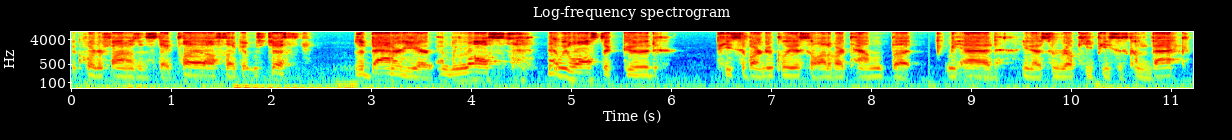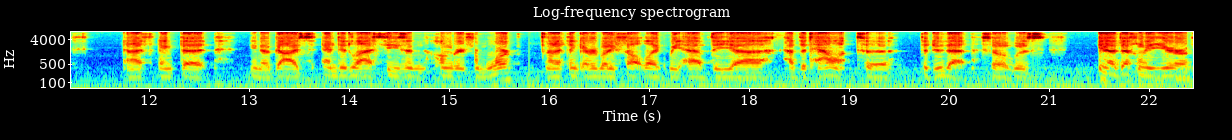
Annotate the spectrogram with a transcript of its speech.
the quarterfinals of the state playoffs, like it was just was a banner year, and we lost. We lost a good piece of our nucleus, a lot of our talent, but we had you know some real key pieces coming back, and I think that you know guys ended last season hungry for more, and I think everybody felt like we have the uh, have the talent to to do that. So it was you know definitely a year of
